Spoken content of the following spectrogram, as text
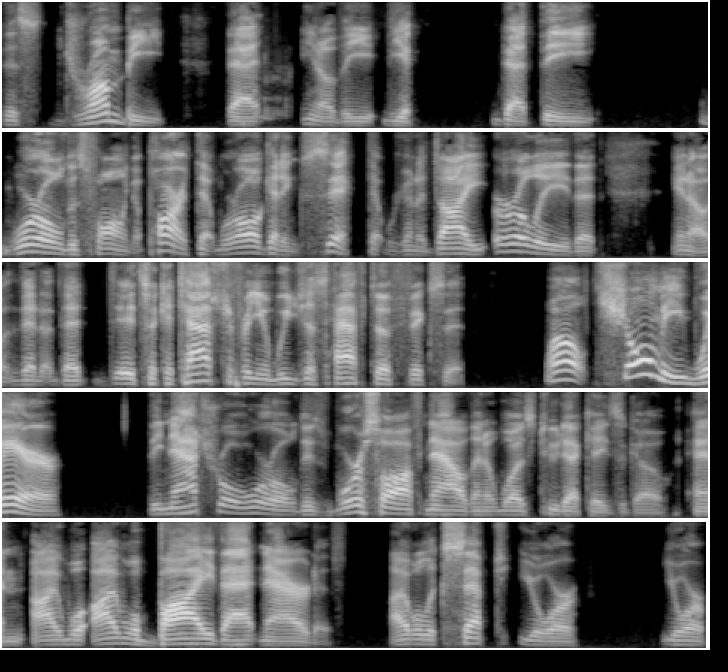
this drumbeat that you know the the that the world is falling apart that we're all getting sick that we're going to die early that you know that that it's a catastrophe and we just have to fix it. Well show me where the natural world is worse off now than it was two decades ago and i will i will buy that narrative. I will accept your your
